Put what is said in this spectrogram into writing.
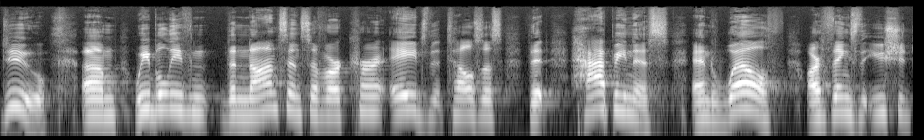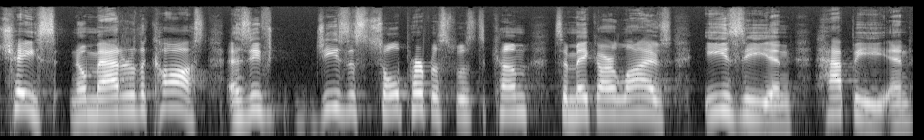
do. Um, we believe the nonsense of our current age that tells us that happiness and wealth are things that you should chase no matter the cost, as if Jesus' sole purpose was to come to make our lives easy and happy and,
